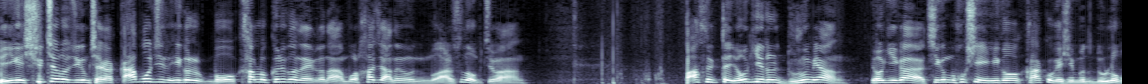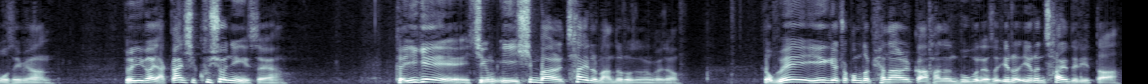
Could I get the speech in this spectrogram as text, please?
이게 실제로 지금 제가 까보지 이걸 뭐 칼로 긁어내거나 뭘 하지 않으면 뭐 알 수는 없지만 봤을 때 여기를 누르면 여기가 지금 혹시 이거 갖고 계신 분들 눌러 보시면 여기가 약간씩 쿠셔닝이 있어요. 그러니까 이게 지금 이 신발 차이를 만들어 주는 거죠. 그러니까 왜 이게 조금 더 편할까 하는 부분에서 이런 이런 차이들이 있다.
